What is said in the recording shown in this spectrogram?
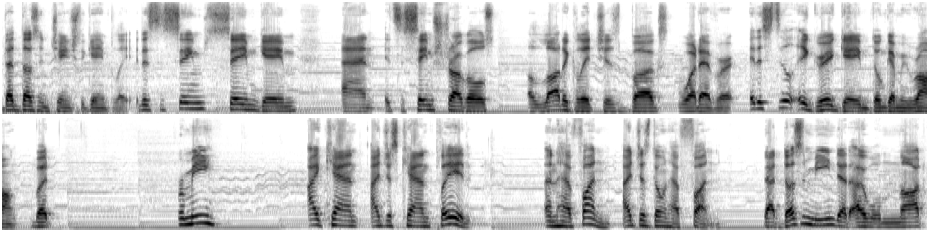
that doesn't change the gameplay. It is the same, same game and it's the same struggles, a lot of glitches, bugs, whatever. It is still a great game, don't get me wrong. But for me, I can't, I just can't play it and have fun. I just don't have fun. That doesn't mean that I will not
